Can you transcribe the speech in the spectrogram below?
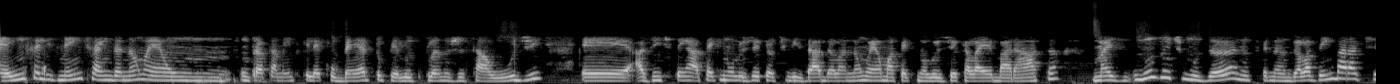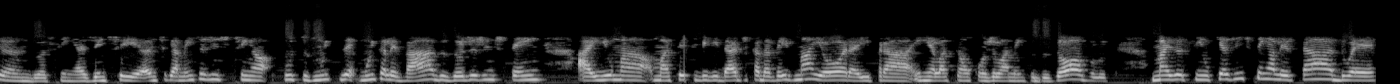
É, infelizmente, ainda não é um, um, tratamento que ele é coberto pelos planos de saúde. É, a gente tem a tecnologia que é utilizada, ela não é uma tecnologia que ela é barata, mas nos últimos anos, Fernando, ela vem barateando. Assim, a gente, antigamente a gente tinha custos muito, muito elevados, hoje a gente tem aí uma, uma acessibilidade cada vez maior aí para em relação ao congelamento dos óvulos. Mas assim, o que a gente tem alertado é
